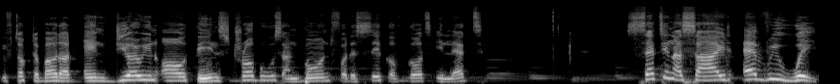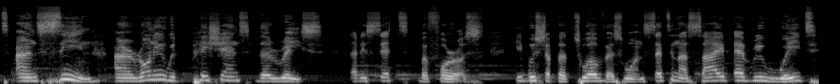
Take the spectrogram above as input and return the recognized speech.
we've talked about that, enduring all things, troubles and bond for the sake of God's elect, setting aside every weight and sin and running with patience the race that is set before us. Hebrews chapter 12, verse 1 setting aside every weight,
